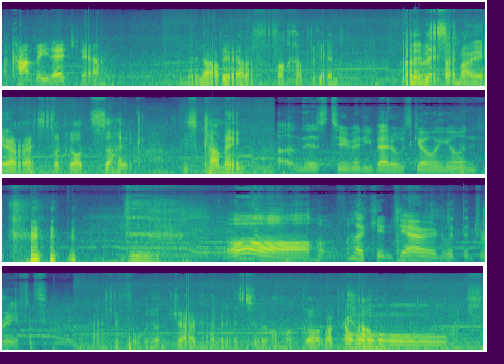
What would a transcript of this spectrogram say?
I can't beat Edge now. And then I'll be able to fuck up again. I need to say my ERS for God's sake. He's coming. Uh, there's too many battles going on. oh, fucking Jared with the drift. Actually falling on Jared having an incident. Oh my god, I'd come. Oh.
